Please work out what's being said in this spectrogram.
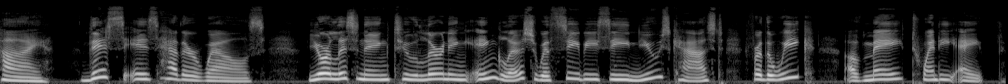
Hi, this is Heather Wells. You're listening to Learning English with CBC Newscast for the week of May 28th.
